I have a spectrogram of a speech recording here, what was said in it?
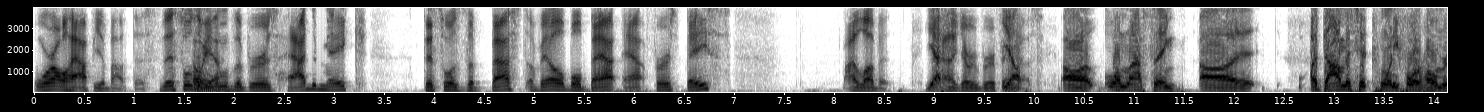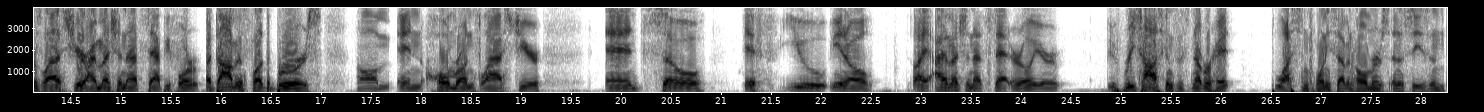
we're all happy about this. This was oh, a yeah. move the Brewers had to make. This was the best available bat at first base. I love it. Yes. I think every Brewer fan yeah. does. Uh, one last thing. Uh, Adames hit 24 homers last year. I mentioned that stat before. Adames led the Brewers um, in home runs last year. And so if you, you know, I, I mentioned that stat earlier. Rhys Hoskins has never hit less than 27 homers in a season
